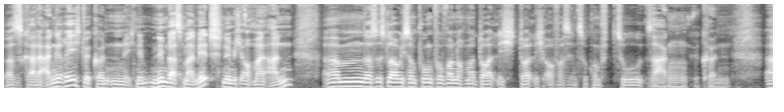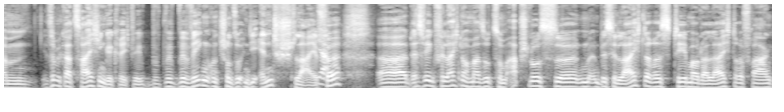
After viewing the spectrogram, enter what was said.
du hast es gerade angeregt, wir könnten, ich nimm, nimm das mal mit, nehme ich auch mal an. Ähm, das ist, glaube ich, so ein Punkt, wo wir nochmal deutlich, deutlich auch was in Zukunft zu sagen können. Ähm, jetzt habe ich gerade Zeichen gekriegt. Wir, wir, bewegen uns schon so in die Endschleife. Ja. Äh, deswegen vielleicht noch mal so zum Abschluss äh, ein bisschen leichteres Thema oder leichtere Fragen.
